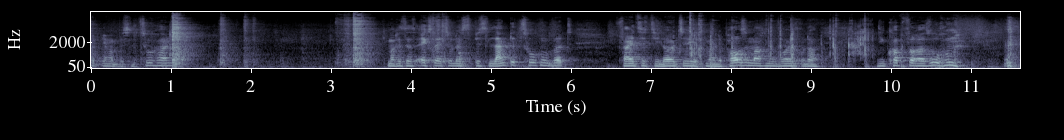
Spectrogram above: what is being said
Könnt ihr mal ein bisschen zuhören. Ich mache jetzt das extra so, dass es ein bisschen lang gezogen wird. Falls jetzt die Leute jetzt mal eine Pause machen wollen oder die Kopfhörer suchen.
